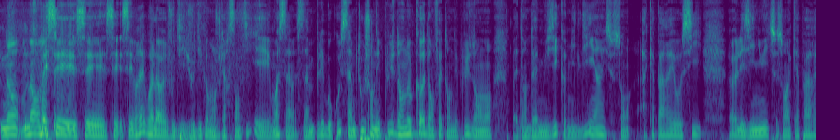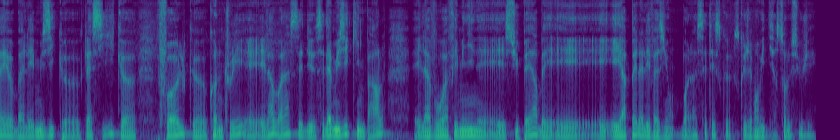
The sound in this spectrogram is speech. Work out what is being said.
Non, non, mais c'est c'est c'est c'est vrai. Voilà, je vous dis je vous dis comment je l'ai ressenti et moi ça ça me plaît beaucoup, ça me touche. On est plus dans nos codes en fait, on est plus dans bah, dans de la musique comme il dit. Hein, ils se sont accaparés aussi euh, les Inuits se sont accaparés euh, bah, les musiques euh, classiques, euh, folk, euh, country et, là voilà c'est c'est de la musique qui me parle et la voix féminine est, superbe et, et, appelle à l'évasion. Voilà, c'était ce que ce que j'avais envie de dire sur le sujet.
